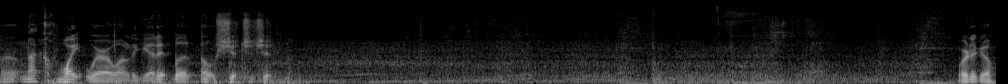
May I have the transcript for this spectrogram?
Well, not quite where I wanted to get it, but oh shit, shit, shit. Where'd it go?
